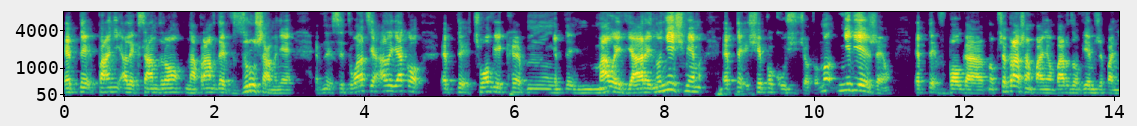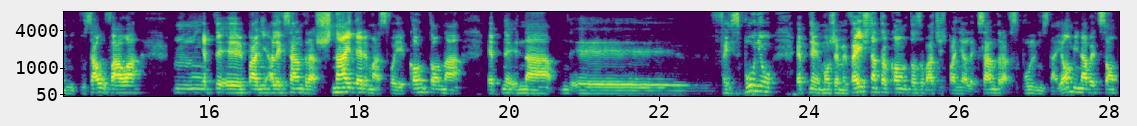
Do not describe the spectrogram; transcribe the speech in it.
e, pani Aleksandro, naprawdę wzrusza mnie sytuacja, ale jako człowiek małej wiary, no nie śmiem się pokusić o to. No nie wierzę w Boga. No przepraszam panią bardzo, wiem, że pani mi tu zaufała. Mm, e, Pani Aleksandra Schneider ma swoje konto na, e, na e, Facebooku. E, Możemy wejść na to konto, zobaczyć Pani Aleksandra, wspólni znajomi nawet są.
